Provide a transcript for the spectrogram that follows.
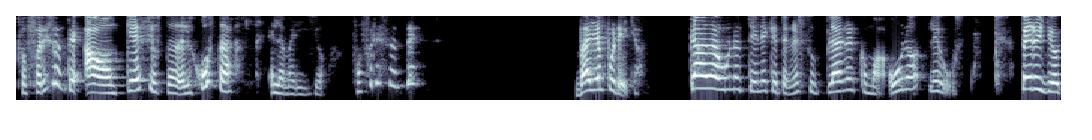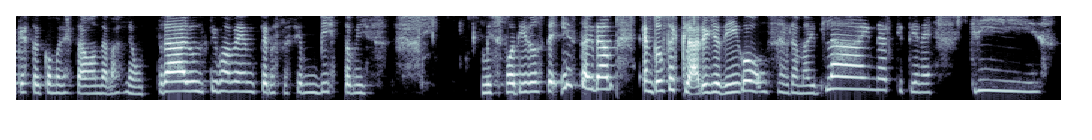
fosforescente, aunque si a ustedes les gusta el amarillo fosforescente, vayan por ello. Cada uno tiene que tener su planner como a uno le gusta. Pero yo que estoy como en esta onda más neutral últimamente, no sé si han visto mis, mis fotitos de Instagram, entonces claro, yo digo un Zebra Liner que tiene gris,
